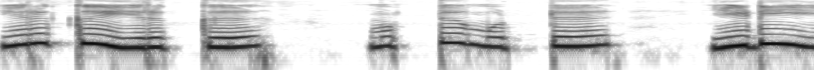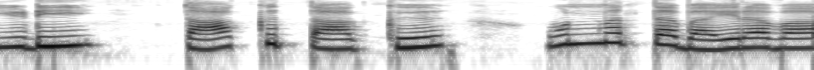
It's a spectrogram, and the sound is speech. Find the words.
இருக்கு இருக்கு முட்டு முட்டு இடி இடி தாக்கு தாக்கு உன்மத்த பைரவா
